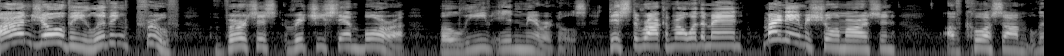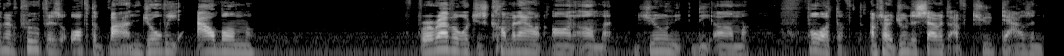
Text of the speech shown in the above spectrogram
Bon Jovi, Living Proof versus Richie Sambora, Believe in Miracles. This is the Rock and Roll Weatherman. My name is Sean Morrison. Of course, um, Living Proof is off the Bon Jovi album Forever, which is coming out on um June the um fourth of I'm sorry, June the seventh of two thousand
